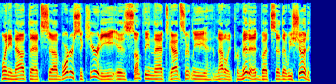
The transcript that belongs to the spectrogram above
pointing out that uh, border security is something that God certainly not only permitted, but said that we should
